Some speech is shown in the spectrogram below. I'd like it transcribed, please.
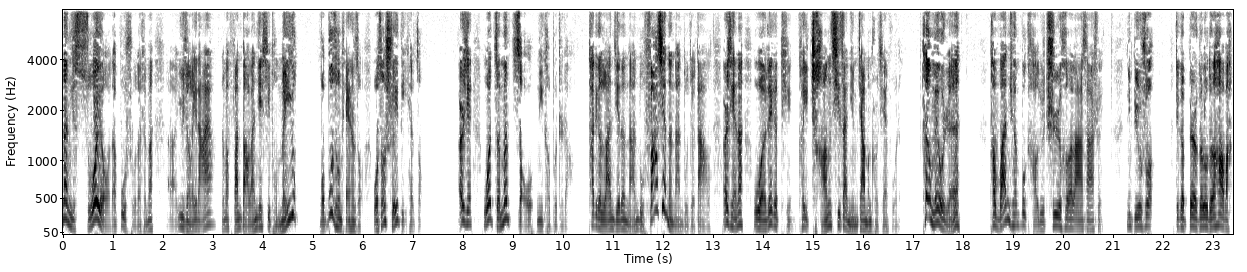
那你所有的部署的什么呃预警雷达呀，什么反导拦截系统没用，我不从天上走，我从水底下走，而且我怎么走你可不知道。它这个拦截的难度、发现的难度就大了。而且呢，我这个艇可以长期在你们家门口潜伏着，它又没有人，它完全不考虑吃喝拉撒睡。你比如说这个贝尔格罗德号吧。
